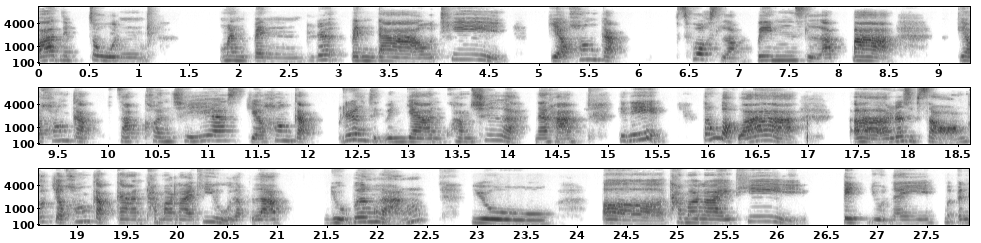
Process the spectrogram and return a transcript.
ว่าเนปจูนมันเป็นเรื่อเป็นดาวที่เกี่ยวข้องกับพวกศิลปินศิลปะ เกี่ยวข้องกับ subconscious เกี่ยวข้องกับเรื่องจิตวิญญาณความเชื่อนะคะ ทีนี้ ต้องบอกว่าเรื่องสิบสองก็เกี่ยวข้องกับการทำอะไรที่อยู่ลับๆ อยู่เบื้องหลัง อยู่ทำอะไรที่ติดอยู่ในเหมือนเป็น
